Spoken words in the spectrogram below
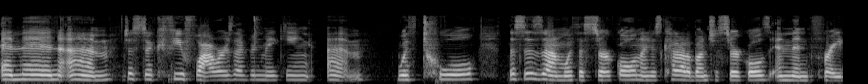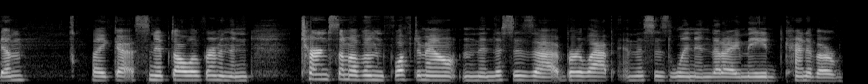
And then um, just a few flowers I've been making. Um, with tulle. This is um, with a circle, and I just cut out a bunch of circles and then frayed them, like uh, snipped all over them, and then turned some of them and fluffed them out. And then this is uh, burlap, and this is linen that I made kind of a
